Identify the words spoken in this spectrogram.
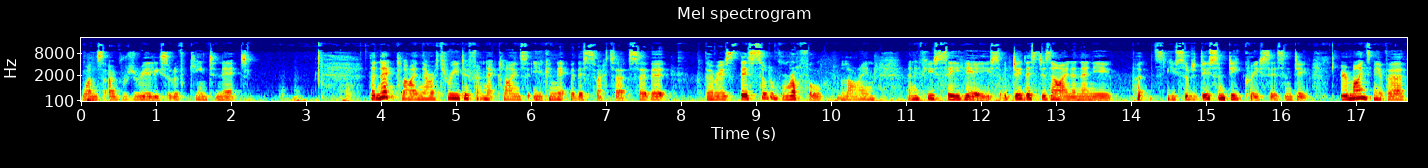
ones that I was really sort of keen to knit. The neckline, there are three different necklines that you can knit with this sweater. So that there is this sort of ruffle line and if you see here, you sort of do this design and then you put, you sort of do some decreases and do, it reminds me of a,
